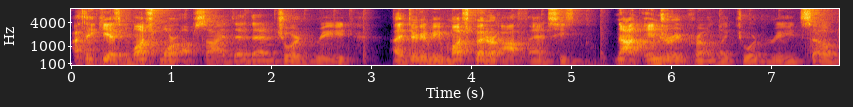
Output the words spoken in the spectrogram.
I think he has much more upside than, than Jordan Reed. I think they're going to be much better offense. He's not injury prone like Jordan Reed, so.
